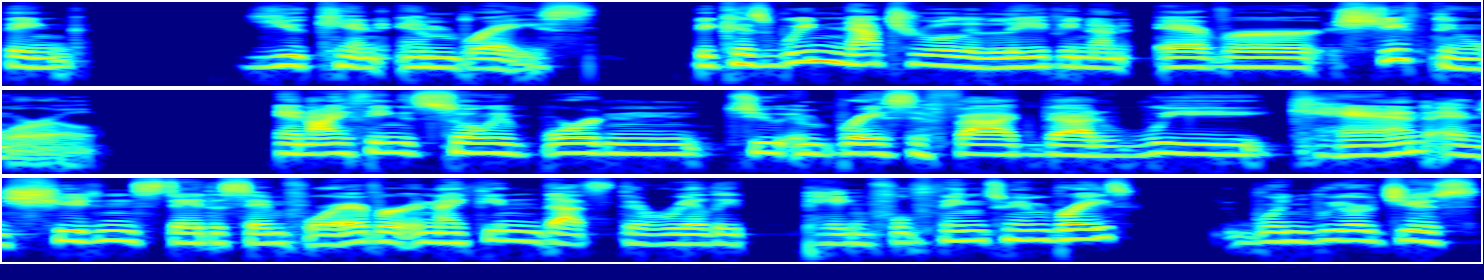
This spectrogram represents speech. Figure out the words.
thing you can embrace because we naturally live in an ever shifting world. And I think it's so important to embrace the fact that we can't and shouldn't stay the same forever. And I think that's the really painful thing to embrace when we are just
